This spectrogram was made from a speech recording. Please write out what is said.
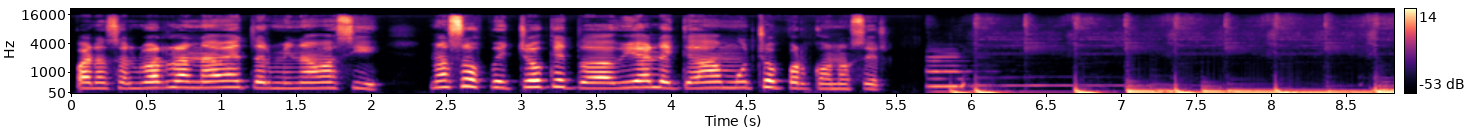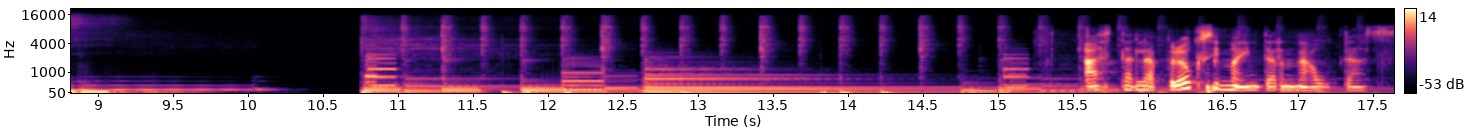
para salvar la nave terminaba así. No sospechó que todavía le quedaba mucho por conocer. Hasta la próxima, internautas.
